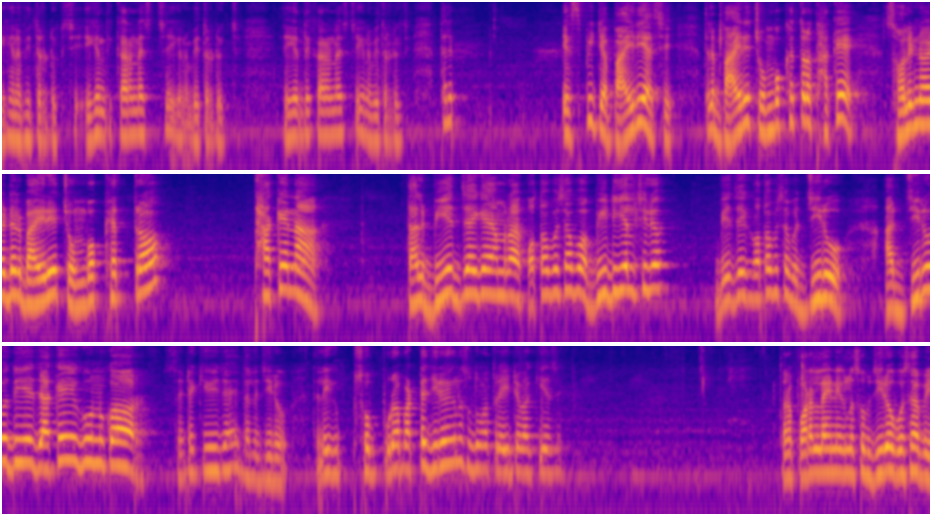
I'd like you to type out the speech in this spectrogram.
এখানে ভিতরে ঢুকছে। এখান থেকে কারেন্ট আসছে, এখানে ভিতরে ঢুকছে। এখান থেকে কারেন্ট আসছে, এখানে ভিতরে ঢুকছে। তাহলে এসপিটা বাইরে আছে, তাহলে বাইরে চৌম্বক ক্ষেত্র থাকে? সলিনয়েডের বাইরে চৌম্বক ক্ষেত্র থাকে না। তাহলে বিয়ের জায়গায় আমরা কত বসাবো? বিডিএল ছিল। বিয়ের জায়গায় কত বসাবো? জিরো আর জিরো দিয়ে যাকেই গুণ কর, সেটা কি হয়ে যায়? তাহলে জিরো তাহলে সব পুরো পার্টটা জিরো হয়ে গেলো, শুধুমাত্র এইটা বাকি আছে। তোরা পরের লাইনে এগুলো সব জিরো বসাবি,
